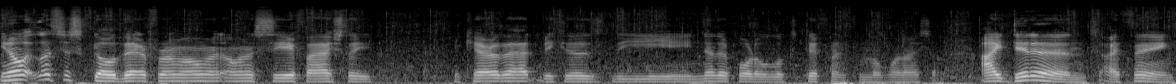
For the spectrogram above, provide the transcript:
You know what? Let's just go there for a moment. I want to see if I actually take care of that because the nether portal looks different from the one I saw. I didn't, I think.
